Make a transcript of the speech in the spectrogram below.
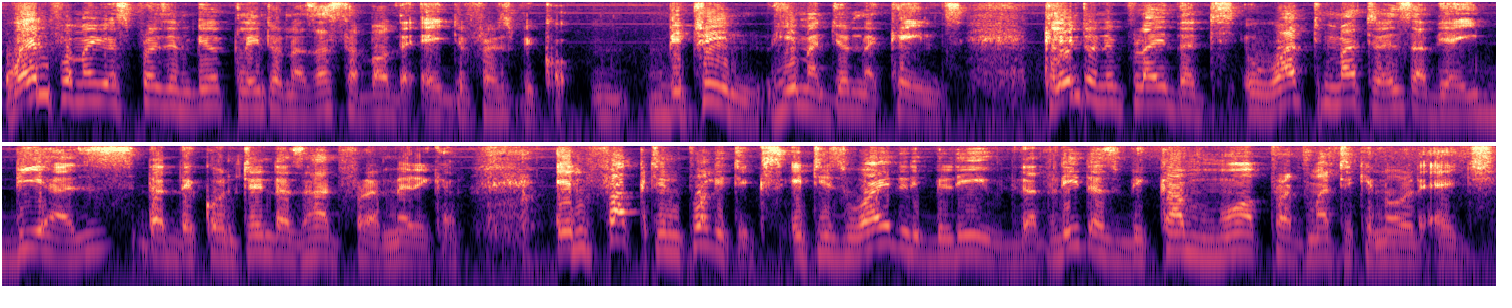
When former U.S. President Bill Clinton was asked about the age difference between him and John McCain's, Clinton implied that what matters are the ideas that the contenders had for America. In fact, in politics, it is widely believed that leaders become more pragmatic in old age.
